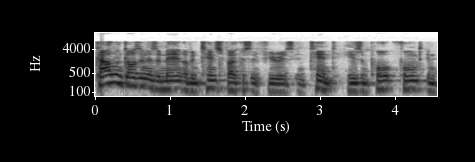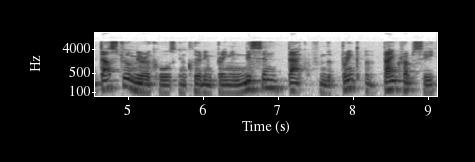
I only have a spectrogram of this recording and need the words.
Carlos Ghosn is a man of intense focus and furious intent. He has performed industrial miracles, including bringing Nissan back from the brink of bankruptcy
